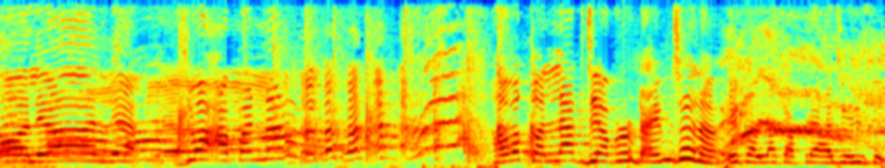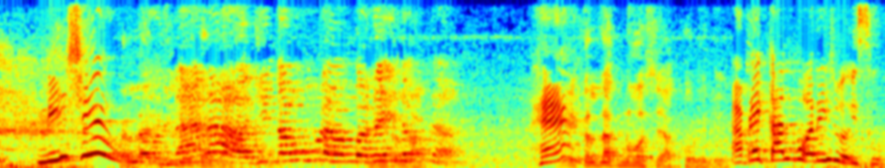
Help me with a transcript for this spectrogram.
અલ્યા, અલ્યા. જો આપણને જે આપણો ટાઈમ છે ને એ કલાક આપણે આ જોઈશું. નિશિવ કલાકની ના ના કલાક. હજી તો હું બનાવી દઉં ને. હે? કલાકનો હશે આખો વિડિયો આપણે કાલ ફરી જોઈશું.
